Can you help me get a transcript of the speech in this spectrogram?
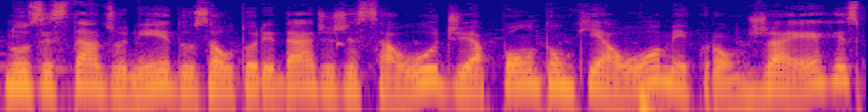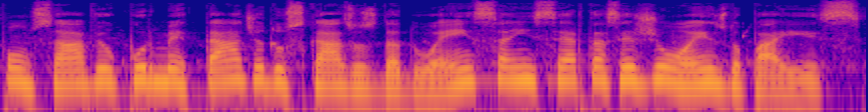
Nos Estados Unidos, autoridades de saúde apontam que a Omicron já é responsável por metade dos casos da doença em certas regiões do país.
